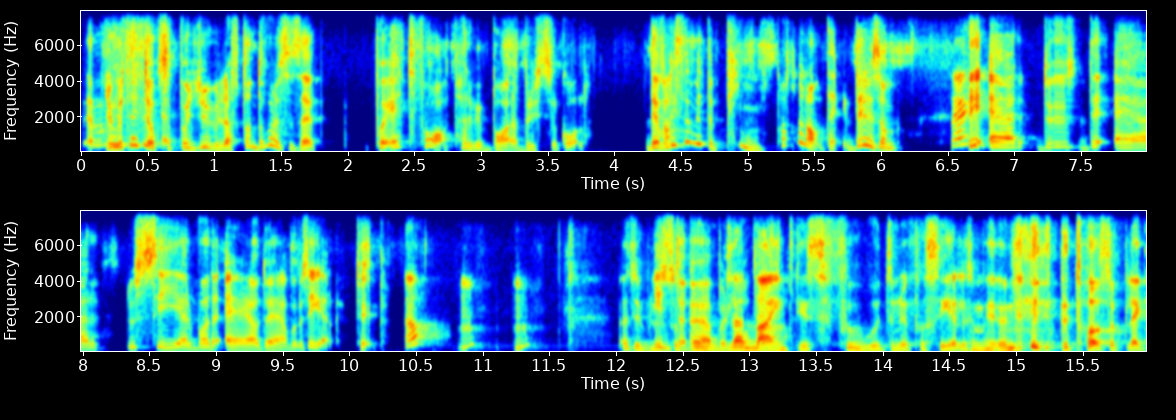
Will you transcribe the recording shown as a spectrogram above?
Ja, men tänkte också på julafton, då var det så att på ett fat hade vi bara brysselkål. Det var liksom inte pimpat med någonting. Det är liksom, det är, du, det är, du ser vad det är och det är vad du ser. Typ. Ja. Mm. Jag typ inte googla 90s food nu för att se liksom hur 90-talsupplägg.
